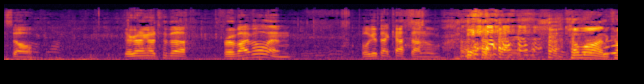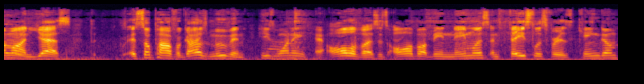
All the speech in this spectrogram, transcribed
So they're going to go to the revival and we'll get that cast out of them. come on, come on. Yes. It's so powerful. God is moving. He's wanting all of us. It's all about being nameless and faceless for his kingdom.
